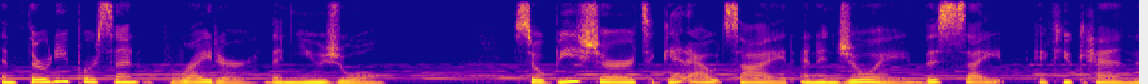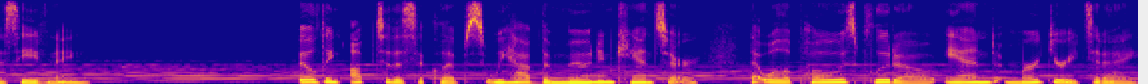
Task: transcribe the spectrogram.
and 30% brighter than usual. So be sure to get outside and enjoy this sight if you can this evening. Building up to this eclipse, we have the moon in Cancer that will oppose Pluto and Mercury today,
